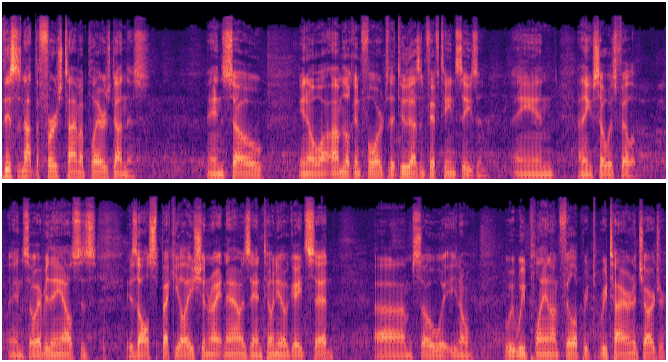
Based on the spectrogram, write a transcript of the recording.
This is not the first time a player's done this. And so, you know, I'm looking forward to the 2015 season. And I think so is Philip. And so everything else is, is all speculation right now, as Antonio Gates said. Um, so, you know, we, we plan on Philip re- retiring a Charger.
